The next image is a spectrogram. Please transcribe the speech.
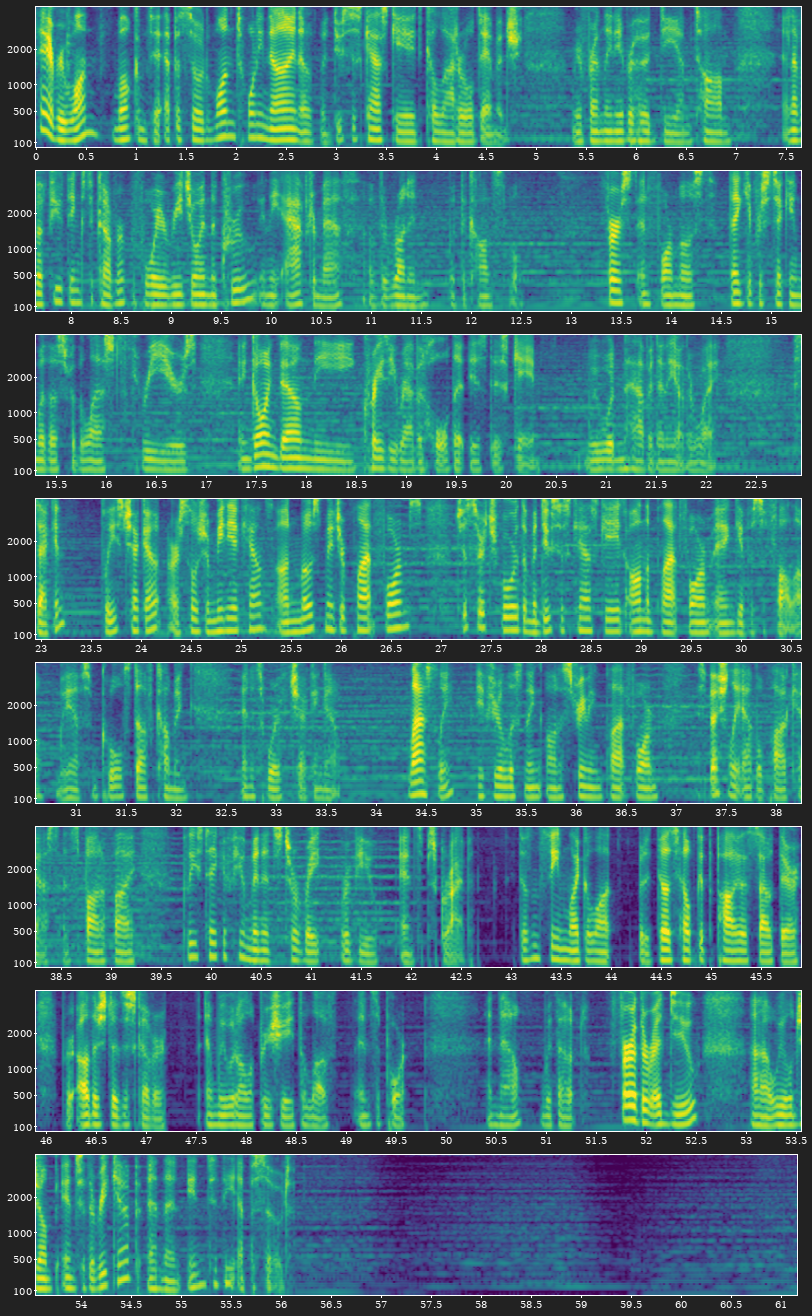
Hey everyone, welcome to episode 129 of Medusa's Cascade Collateral Damage. I'm your friendly neighborhood DM Tom, and I have a few things to cover before we rejoin the crew in the aftermath of the run in with the constable. First and foremost, thank you for sticking with us for the last three years and going down the crazy rabbit hole that is this game. We wouldn't have it any other way. Second, please check out our social media accounts on most major platforms. Just search for the Medusa's Cascade on the platform and give us a follow. We have some cool stuff coming, and it's worth checking out. Lastly, if you're listening on a streaming platform, especially Apple Podcasts and Spotify, please take a few minutes to rate, review, and subscribe. It doesn't seem like a lot, but it does help get the podcast out there for others to discover, and we would all appreciate the love and support. And now, without further ado, uh, we will jump into the recap and then into the episode.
